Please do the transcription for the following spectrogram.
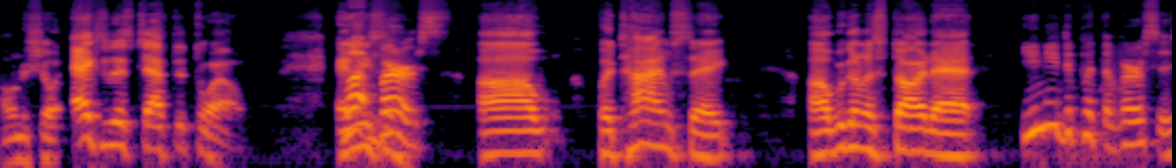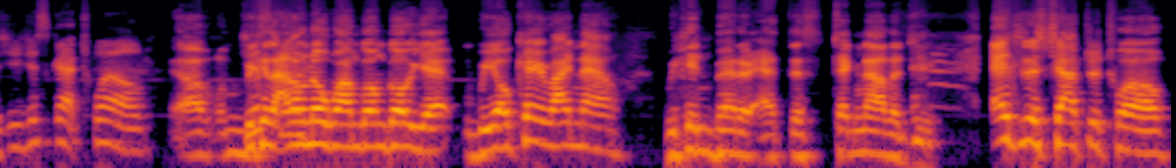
I want to show it. Exodus chapter 12. And what he said, verse? uh, for time's sake, uh, we're going to start at, You need to put the verses. You just got 12. uh, because I don't know where I'm going to go yet. We okay right now. We're getting better at this technology. Exodus chapter 12.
